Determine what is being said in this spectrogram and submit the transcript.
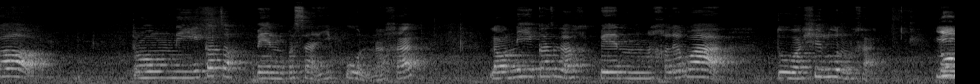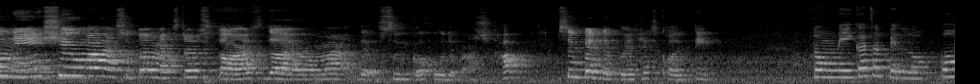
ก็ตรงนี้ก็จะเป็นภาษาญี่ปุ่นนะคะ แล้วนี่ก็จะเป็นเขาเรียกว่าตัวชื่อรุ่นค่ะ รุ่นนี้ชื่อว่า Super Master Stars Diorama The Sun Goku The Brush ครับ ซึ่งเป็น the greatest quality ตรงนี้ก็จะเป็นโลโก้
